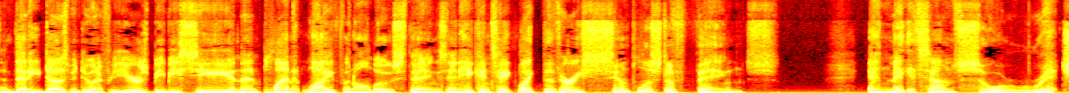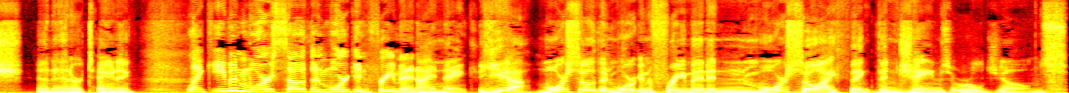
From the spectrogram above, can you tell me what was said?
that he does. Been doing it for years, BBC, and then Planet Life, and all those things. And he can take like the very simplest of things and make it sound so rich and entertaining. Like even more so than Morgan Freeman. I think. Yeah, more so than Morgan Freeman, and more so, I think, than James Earl Jones.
